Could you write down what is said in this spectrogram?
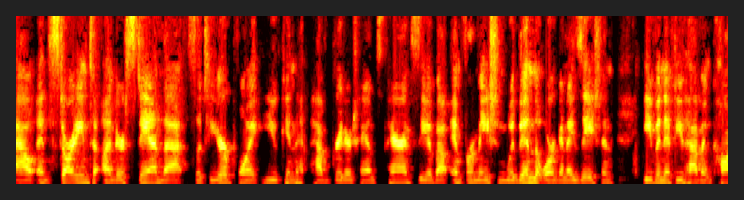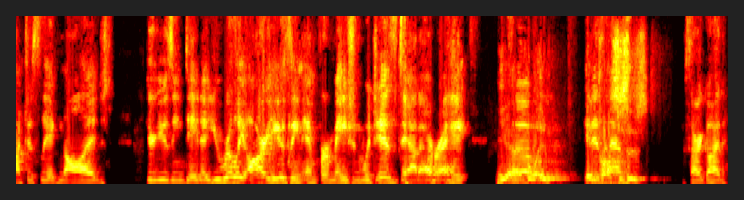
out and starting to understand that. So, to your point, you can have greater transparency about information within the organization, even if you haven't consciously acknowledged you're using data. You really are using information, which is data, right? Yeah. So, well, and processes. sorry, go ahead.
